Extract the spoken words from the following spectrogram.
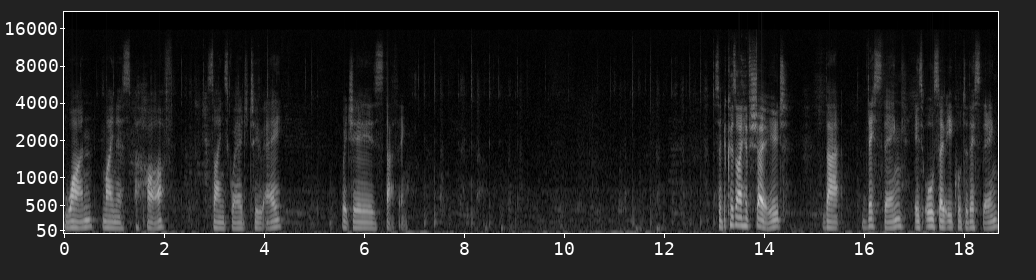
1 minus a half sine squared 2a, which is that thing. So because I have showed that this thing is also equal to this thing,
